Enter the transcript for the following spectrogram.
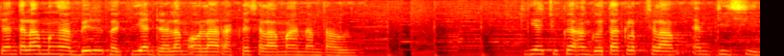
dan telah mengambil bagian dalam olahraga selama enam tahun. Dia juga anggota klub selam MDC.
